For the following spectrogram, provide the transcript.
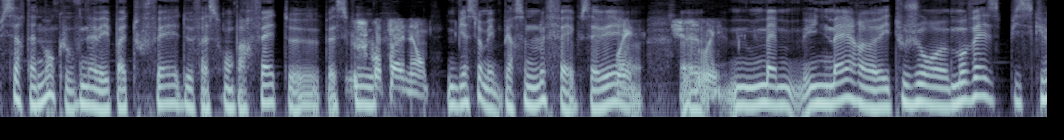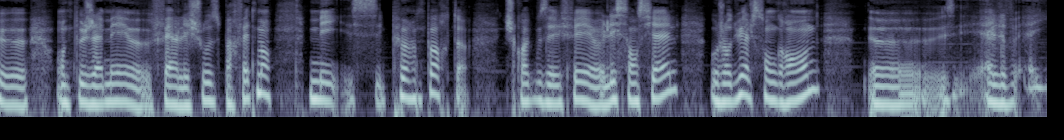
certainement que vous n'avez pas tout fait de façon parfaite, euh, parce Je que, ne crois pas, non. bien sûr, mais personne ne le fait. Vous savez, Oui, euh, Je- euh, oui. même une mère euh, est toujours mauvaise puisque on ne peut jamais faire les choses parfaitement. Mais peu importe. Je crois que vous avez fait l'essentiel. Aujourd'hui, elles sont grandes. Euh, il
